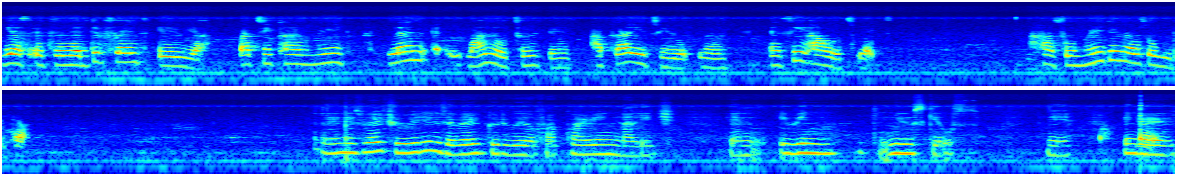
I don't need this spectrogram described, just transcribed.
Yes, it's in a different area, but you can read, learn uh, one or two things, apply it to your own, and see how it works. So reading also will help. And it's very true. Reading is a very good way of acquiring knowledge and even new skills. Yeah. I think I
